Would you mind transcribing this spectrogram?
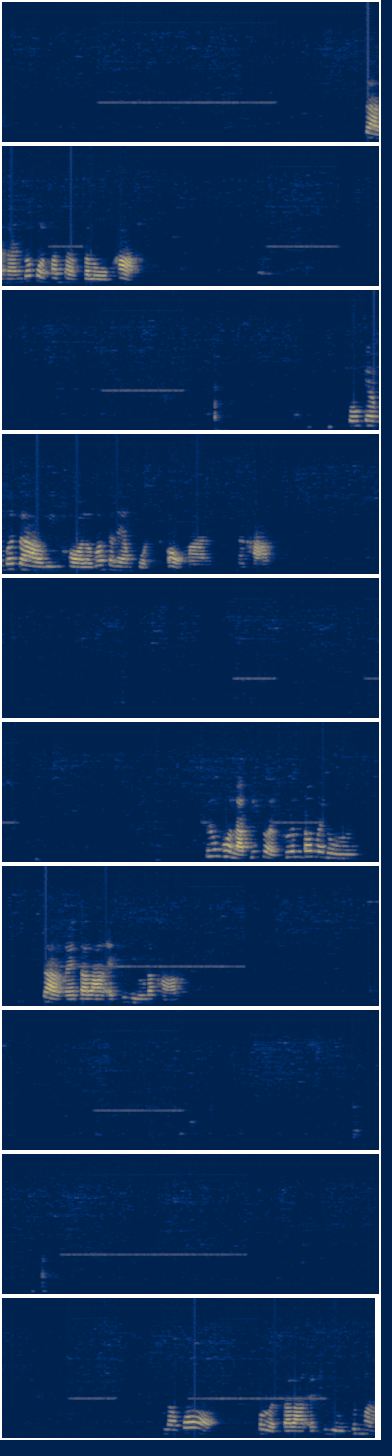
จากนั้นก็กดคำสั่ง slope ค่ะ โปรแกรมก็จะวิเคราะห์แล้วก็แสดงผลออกมานะคะซึ่งผลลัพธ์ที่เกิดขึ้นต้องไปดูจากในตาราง attribute นะคะ ก็เปิดตาราง SPU ขึ้นมา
